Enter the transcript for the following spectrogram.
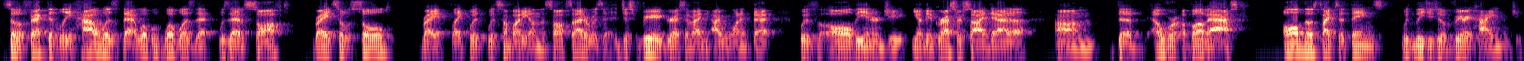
So effectively, how was that? What what was that? Was that a soft, right? So it was sold, right? Like with with somebody on the soft side, or was it just very aggressive? I I wanted that with all the energy, you know, the aggressor side data, um, the over above ask, all of those types of things would lead you to a very high energy,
